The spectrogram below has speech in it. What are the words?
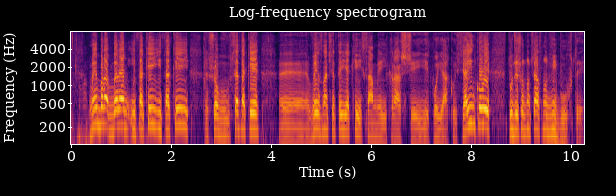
спогано. Ми беремо і такий, і такий, щоб все-таки е, визначити, який самий кращий по якості. А інколи тут же ж одночасно дві бухти.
